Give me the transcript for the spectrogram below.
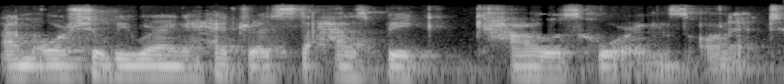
um, or she'll be wearing a headdress that has big cow's horns on it.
